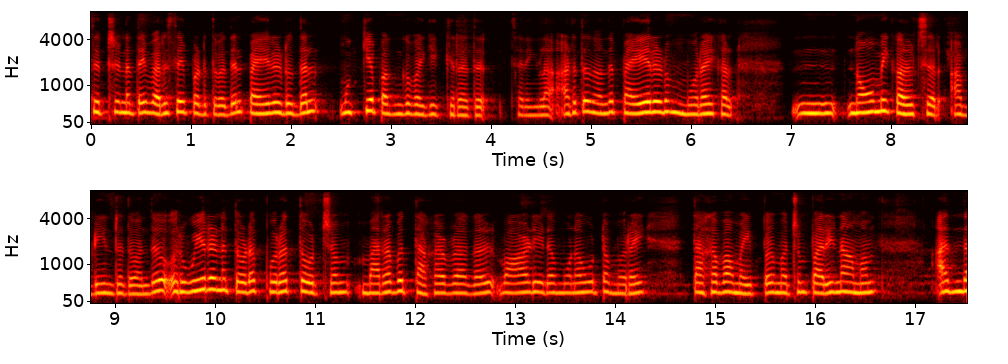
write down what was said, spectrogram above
சிற்றினத்தை வரிசைப்படுத்துவதில் பெயரிடுதல் முக்கிய பங்கு வகிக்கிறது. சரிங்களா? அடுத்தது வந்து பெயரிடும் முறைகள். நோமி கல்ச்சர் அப்படின்றது வந்து ஒரு உயிரினத்தோட புறத்தோற்றம் மரபு தகவல்கள் வாழிடம் உணவூட்ட முறை தகவமைப்பு மற்றும் பரிணாமம். அந்த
